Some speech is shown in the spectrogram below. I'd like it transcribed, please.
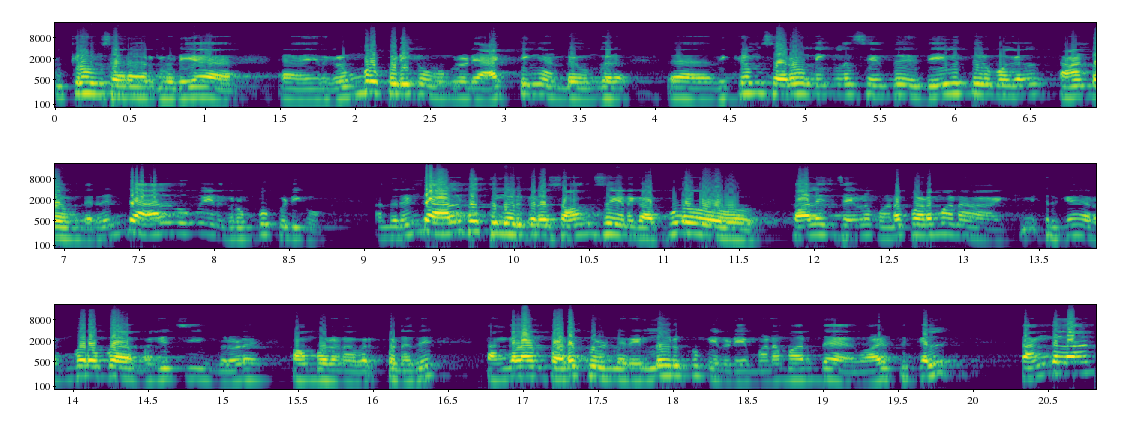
விக்ரம் சார் அவர்களுடைய எனக்கு ரொம்ப பிடிக்கும் உங்களுடைய ஆக்டிங் அண்ட் உங்க விக்ரம் சாரும் நீங்களும் சேர்ந்து தெய்வ திருமகள் தாண்டவம். இந்த ரெண்டு ஆல்பமும் எனக்கு ரொம்ப பிடிக்கும். அந்த ரெண்டு ஆல்பத்தில் இருக்கிற சாங்ஸும் எனக்கு அவ்வளோ காலேஜ் டைமில் மனப்பாடமாக நான் கேட்டிருக்கேன். ரொம்ப ரொம்ப மகிழ்ச்சி உங்களோட காம்போல நான் ஒர்க் பண்ணது. தங்கலான் படக்குழுவினர் எல்லோருக்கும் என்னுடைய மனமார்ந்த வாழ்த்துக்கள். தங்கலான்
